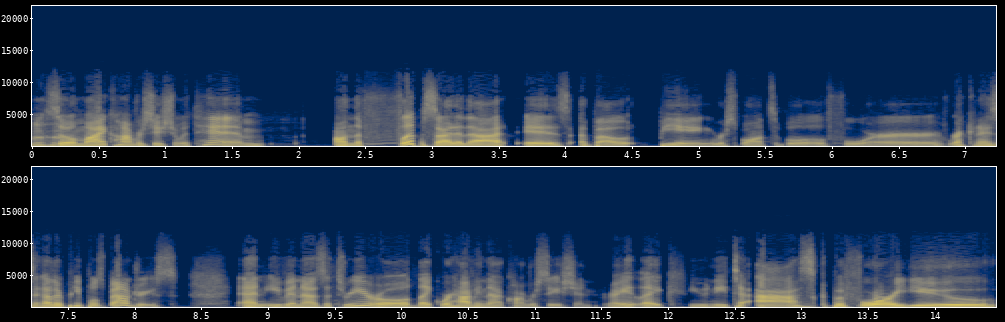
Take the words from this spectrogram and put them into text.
Mhm. so my conversation with him on the flip side of that is about being responsible for recognizing other people's boundaries. And even as a 3-year-old, like we're having that conversation, right? Like you need to ask before you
